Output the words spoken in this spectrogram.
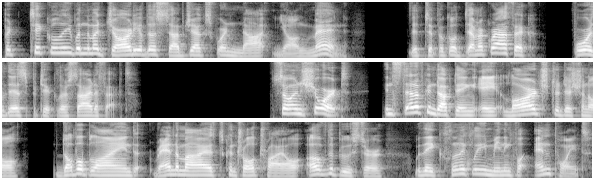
particularly when the majority of those subjects were not young men, the typical demographic for this particular side effect. So, in short, instead of conducting a large traditional, double blind, randomized controlled trial of the booster with a clinically meaningful endpoint,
